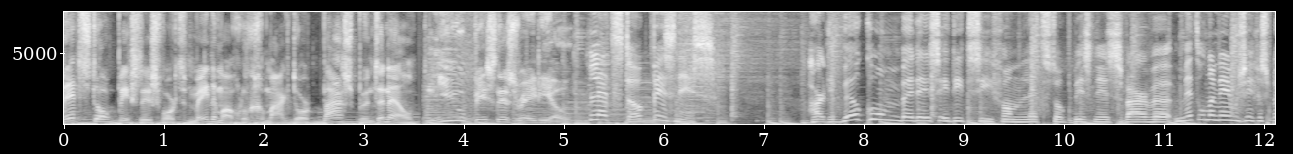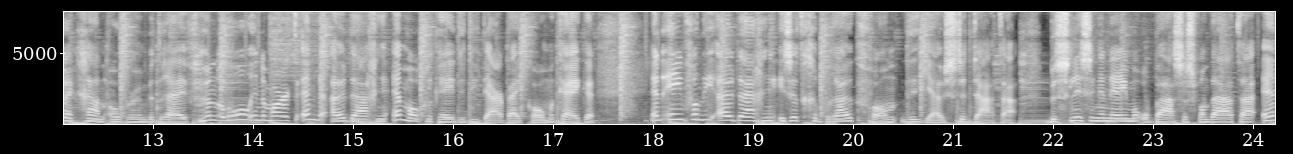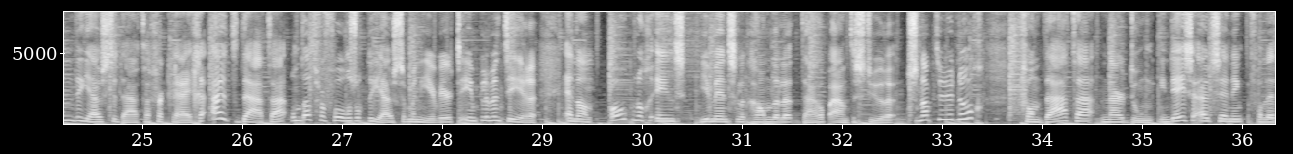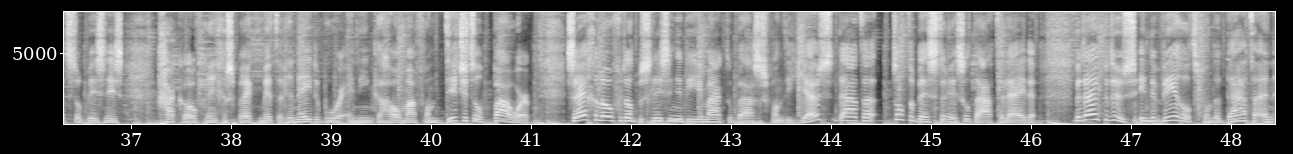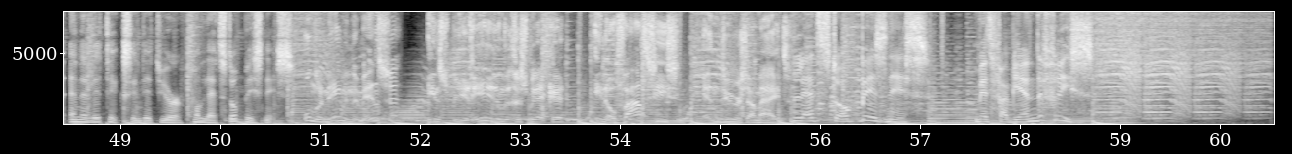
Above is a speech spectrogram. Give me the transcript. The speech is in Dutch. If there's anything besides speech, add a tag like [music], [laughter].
Let's Talk Business wordt mede mogelijk gemaakt door baas.nl. Nieuw Business Radio. Let's Talk Business. Hartelijk welkom bij deze editie van Let's Talk Business, waar we met ondernemers in gesprek gaan over hun bedrijf, hun rol in de markt en de uitdagingen en mogelijkheden die daarbij komen kijken. En een van die uitdagingen is het gebruik van de juiste data. Beslissingen nemen op basis van data en de juiste data verkrijgen uit data, om dat vervolgens op de juiste manier weer te implementeren. En dan ook nog eens je menselijk handelen daarop aan te sturen. Snapt u het nog? Van data naar doen. In deze uitzending van Let's Talk Business ga ik erover in gesprek met René de Boer en Nienke Halma van Digital Power. Zij geloven dat beslissingen die je maakt op basis van de juiste data tot de beste resultaten leiden. We duiken dus in de wereld van de data en analytics in dit uur van Let's Talk Business. Ondernemende mensen, inspirerende gesprekken, innovaties en duurzaamheid. Let's Talk Business. Met Fabienne de Vries.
